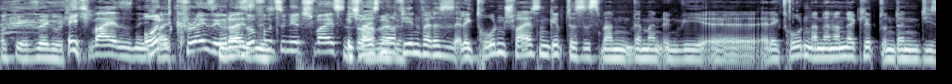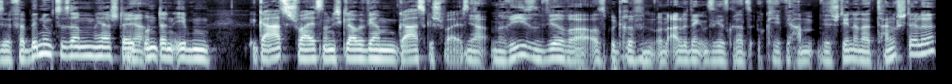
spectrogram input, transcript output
okay, sehr gut. Ich weiß es nicht. Und weil- crazy, oder? weiß So nicht. funktioniert Schweißen. Ich weiß nur auf jeden Fall, dass es Elektrodenschweißen gibt. Das ist man, wenn man irgendwie äh, Elektroden aneinander klippt und dann diese Verbindung zusammen herstellt Ja. und dann eben Gas schweißen. Und ich glaube, wir haben Gas geschweißt. Ja, ein riesen Wirrwarr aus Begriffen und alle denken sich jetzt gerade, okay, wir haben, wir stehen an der Tankstelle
